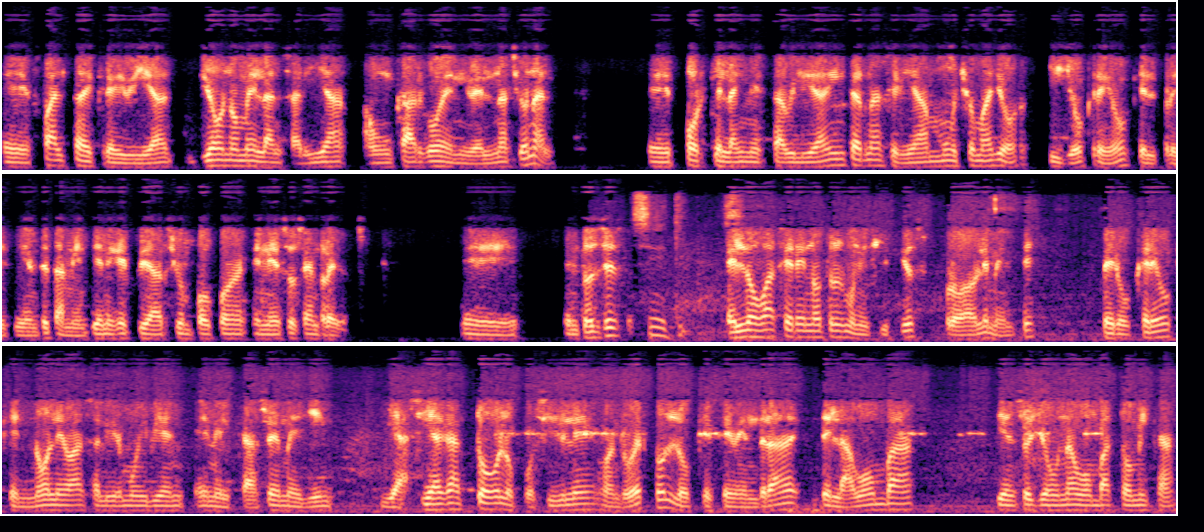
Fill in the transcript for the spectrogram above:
eh, falta de credibilidad yo no me lanzaría a un cargo de nivel nacional, eh, porque la inestabilidad interna sería mucho mayor y yo creo que el presidente también tiene que cuidarse un poco en esos enredos. Eh, entonces, él lo va a hacer en otros municipios probablemente, pero creo que no le va a salir muy bien en el caso de Medellín y así haga todo lo posible, Juan Roberto, lo que se vendrá de la bomba, pienso yo, una bomba atómica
